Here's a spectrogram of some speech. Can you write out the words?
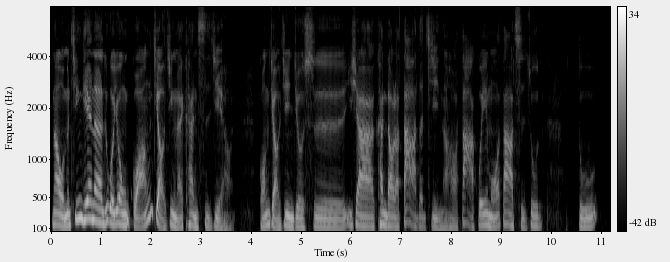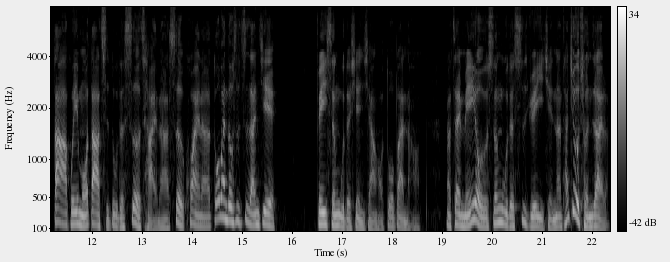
那我们今天呢，如果用广角镜来看世界哈，广角镜就是一下看到了大的景啊哈，大规模、大尺度读。大规模、大尺度的色彩呢、色块呢，多半都是自然界非生物的现象哈，多半了哈。那在没有生物的视觉以前呢，它就存在了。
